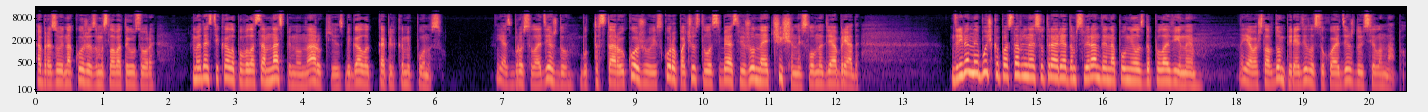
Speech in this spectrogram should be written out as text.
образуя на коже замысловатые узоры. Вода стекала по волосам на спину, на руки, сбегала капельками по носу. Я сбросила одежду, будто старую кожу, и скоро почувствовала себя освеженной и очищенной, словно для обряда. Деревянная бочка, поставленная с утра рядом с верандой, наполнилась до половины. Я вошла в дом, переоделась в сухую одежду и села на пол.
